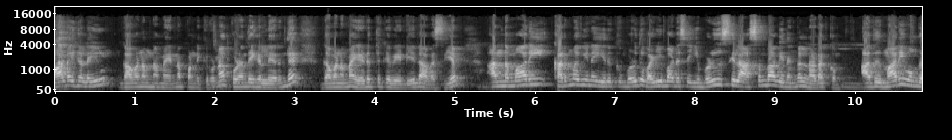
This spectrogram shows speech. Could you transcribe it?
ஆடைகளையும் கவனம் நம்ம என்ன பண்ணிக்கிறோம்னா குழந்தைகள்ல இருந்து கவனமா எடுத்துக்க வேண்டியது அவசியம். அந்த மாதிரி கர்மவினை இருக்கும் பொழுது வழிபாடு செய்யும் பொழுது சில அசம்பாவிதங்கள் நடக்கும். அது மாதிரி உங்க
